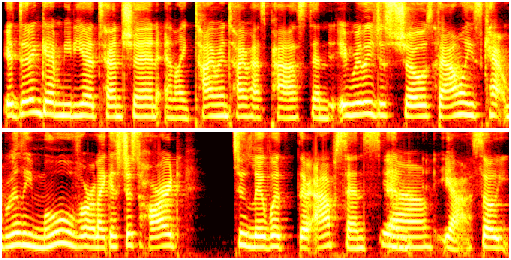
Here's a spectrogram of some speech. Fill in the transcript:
it didn't get media attention and like time and time has passed and it really just shows families can't really move or like it's just hard to live with their absence. Yeah. And yeah. So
